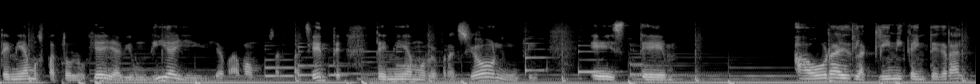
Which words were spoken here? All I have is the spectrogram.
Teníamos patología y había un día y llevábamos al paciente, teníamos refracción, y en fin. Este, ahora es la clínica integral,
